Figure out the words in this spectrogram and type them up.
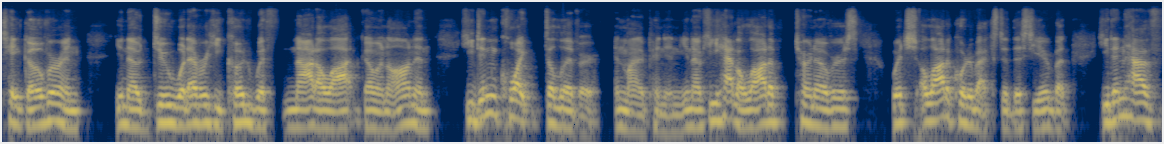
take over and you know, do whatever he could with not a lot going on. And he didn't quite deliver, in my opinion. You know, he had a lot of turnovers, which a lot of quarterbacks did this year, but he didn't have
